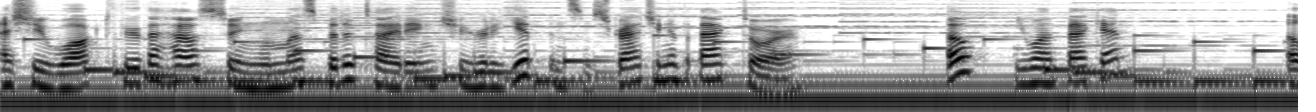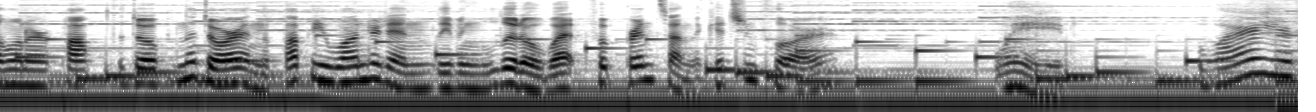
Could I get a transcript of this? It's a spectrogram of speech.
As she walked through the house doing one last bit of tidying, she heard a yip and some scratching at the back door. Oh, you want back in? Eleanor popped the open the door, and the puppy wandered in, leaving little wet footprints on the kitchen floor. Wait, why are your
